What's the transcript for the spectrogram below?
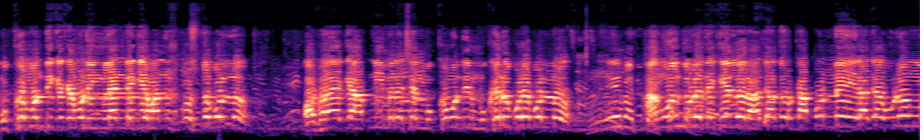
মুখ্যমন্ত্রীকে কেমন ইংল্যান্ডে গিয়ে মানুষ প্রশ্ন করল? অভয়াকে আপনি মেরেছেন মুখ্যমন্ত্রীর মুখের উপরে বলল। আঙুল তুলে দেখে রাজা তোর কাপড় নেই রাজা উলঙ্গ।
